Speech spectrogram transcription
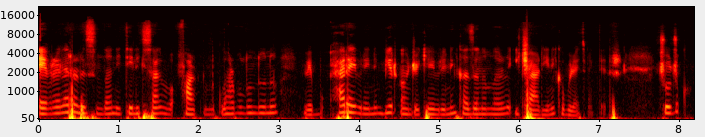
evreler arasında niteliksel farklılıklar bulunduğunu ve bu, her evrenin bir önceki evrenin kazanımlarını içerdiğini kabul etmektedir. Çocuk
